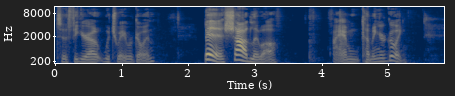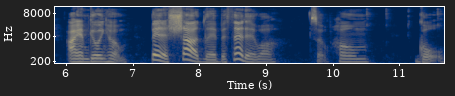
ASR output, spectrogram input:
to figure out which way we're going. Be shadlewa. I am coming or going. I am going home. Be shadle bethedewa. So home goal.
